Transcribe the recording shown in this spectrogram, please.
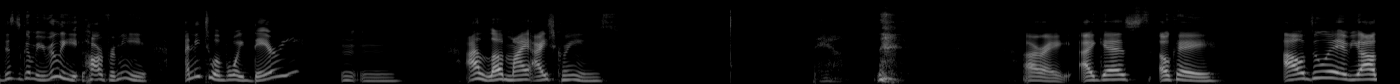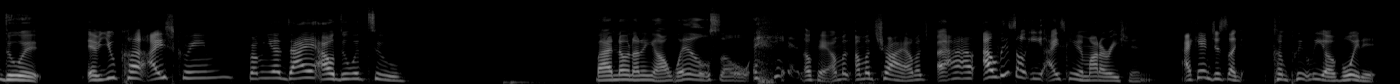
this is gonna be really hard for me. I need to avoid dairy. Mm-mm. I love my ice creams. Damn. All right. I guess okay. I'll do it if y'all do it. If you cut ice cream from your diet, I'll do it too. But I know none of y'all will, so okay. I'm gonna try. I'm gonna at least I'll eat ice cream in moderation. I can't just like completely avoid it.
